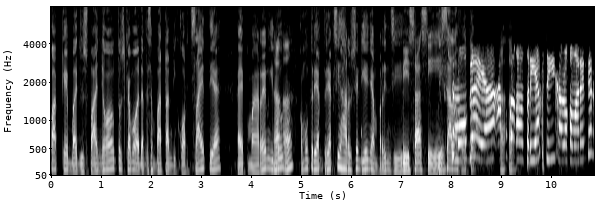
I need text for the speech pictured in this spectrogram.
pakai baju Spanyol terus kamu ada kesempatan di courtside ya, kayak kemarin gitu, Heeh. kamu teriak-teriak sih harusnya dia nyamperin sih. Bisa sih. Bisa lah Semoga foto. ya, aku Uh-uh. bakal teriak sih. Kalau kemarin kan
